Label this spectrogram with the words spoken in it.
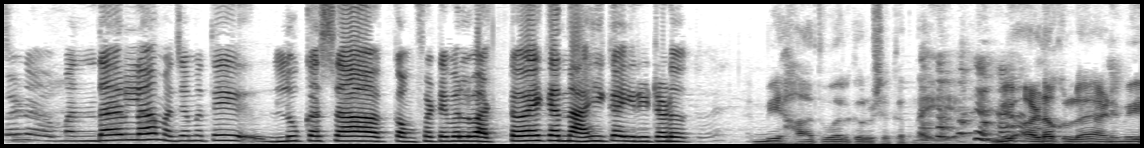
पण मंदारला माझ्या मते लुक असा कम्फर्टेबल वाटतोय का नाही का इरिटेड होतोय? मी हात वर करू शकत नाहीये. मी अडकलोय आणि मी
